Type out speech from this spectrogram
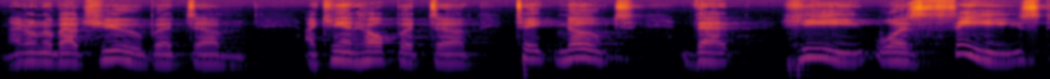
And I don't know about you, but um, I can't help but uh, take note that he was seized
